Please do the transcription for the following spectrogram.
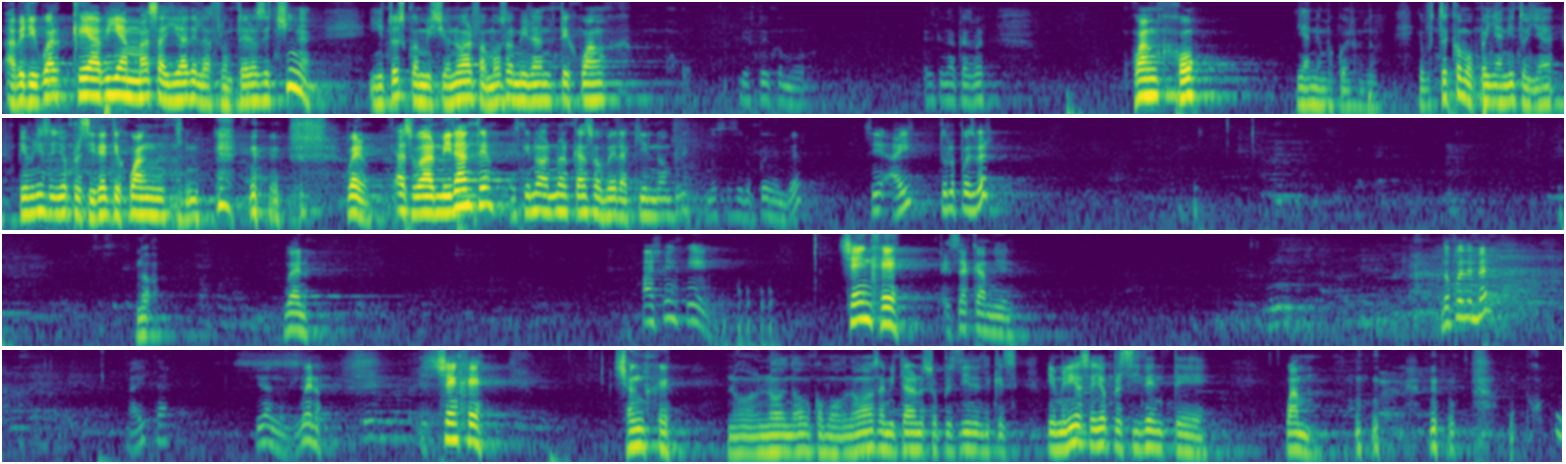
averiguar qué había más allá de las fronteras de China. Y entonces comisionó al famoso almirante Juan, Juan Ho, ya no me acuerdo, Usted como Peñanito ya. Bienvenido, señor presidente Juan. bueno, a su almirante, es que no, no alcanzo a ver aquí el nombre, no sé si lo pueden ver. ¿Sí? Ahí, ¿tú lo puedes ver? No. Bueno. Ah, Shenge. Shenge. Esa bien. ¿No pueden ver? Ahí está. Bueno, Shenge. Shenge. No, no, no, como no vamos a invitar a nuestro presidente, que es bienvenido señor presidente Juan.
